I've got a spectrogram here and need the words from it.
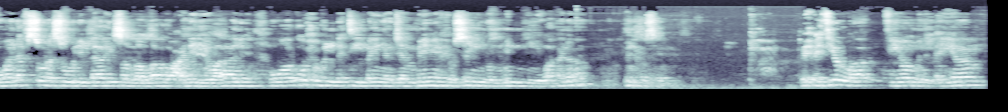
هو نفس رسول الله صلى الله عليه وآله هو روحه التي بين جنبيه حسين مني وأنا من حسين. بحيث يروى في يوم من الأيام.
